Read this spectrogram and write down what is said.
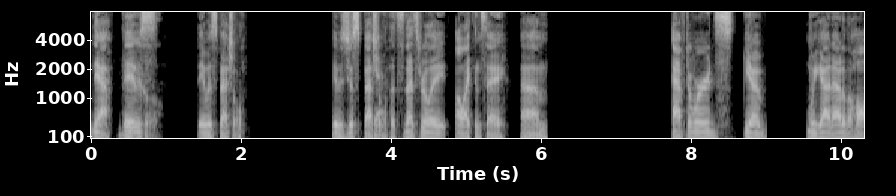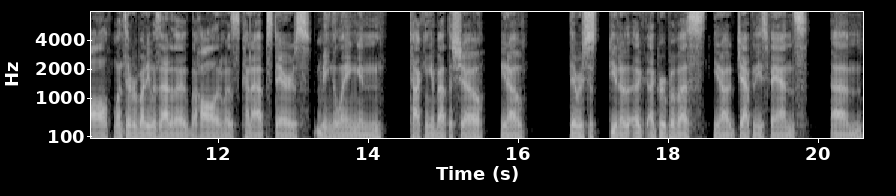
yeah it was cool. it was special it was just special Yeah. that's that's really all i can say um afterwards you know we got out of the hall once everybody was out of the, the hall and was kind of upstairs mingling and talking about the show you know. There was just you know a, a group of us you know japanese fans um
